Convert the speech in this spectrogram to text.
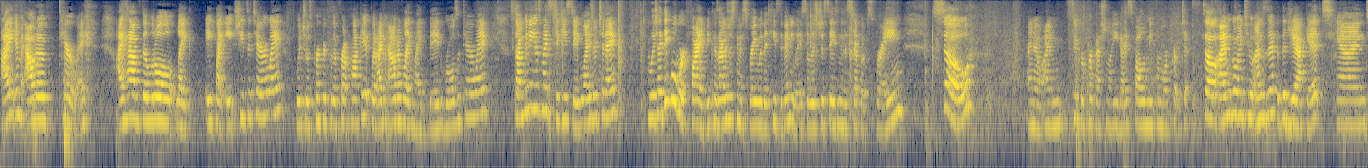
I am out of tearaway. I have the little like 8 by 8 sheets of tearaway, which was perfect for the front pocket, but I'm out of like my big rolls of tearaway. So I'm gonna use my sticky stabilizer today, which I think will work fine because I was just gonna spray with adhesive anyway, so this just saves me the step of spraying. So, I know, I'm super professional. You guys follow me for more pro tips. So I'm going to unzip the jacket and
